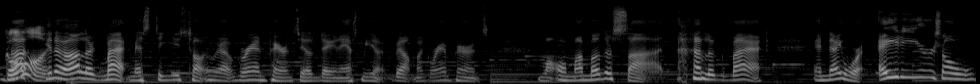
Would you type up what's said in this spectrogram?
I- gone. you know, I look back, Misty. You was talking about grandparents the other day and asked me about my grandparents my, on my mother's side. I look back, and they were 80 years old,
